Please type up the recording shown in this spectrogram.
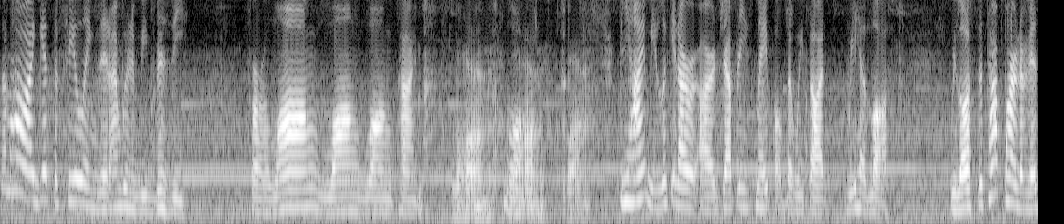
Somehow i get the feeling that i'm going to be busy for a long long long time. Long, long, long. behind me look at our, our japanese maple that we thought we had lost we lost the top part of it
